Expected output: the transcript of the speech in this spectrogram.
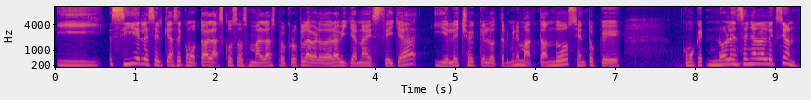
Y sí, él es el que hace como todas las cosas malas, pero creo que la verdadera villana es ella y el hecho de que lo termine matando, siento que como que no le enseña la lección.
